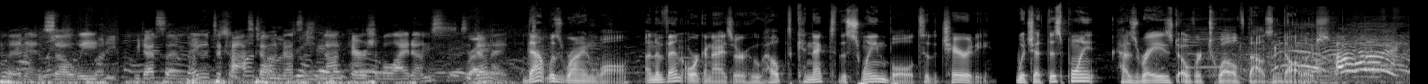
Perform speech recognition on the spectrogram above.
could, and so we we got some. We went to Costco and got some non-perishable items to donate. That was Ryan Wall, an event organizer who helped connect the Swain Bowl to the charity, which at this point has raised over $12,000. All right,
